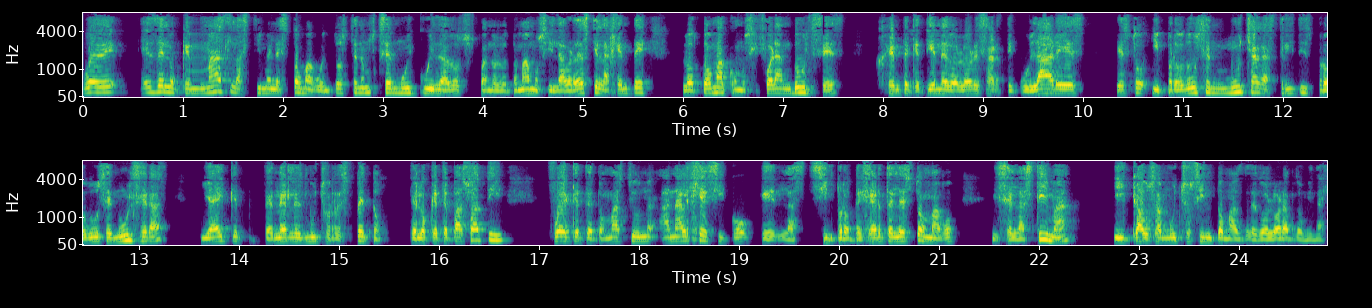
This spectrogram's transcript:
puede, es de lo que más lastima el estómago. Entonces tenemos que ser muy cuidadosos cuando lo tomamos. Y la verdad es que la gente lo toma como si fueran dulces, gente que tiene dolores articulares, esto, y producen mucha gastritis, producen úlceras, y hay que tenerles mucho respeto. Que lo que te pasó a ti fue que te tomaste un analgésico que las, sin protegerte el estómago y se lastima y causa muchos síntomas de dolor abdominal.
